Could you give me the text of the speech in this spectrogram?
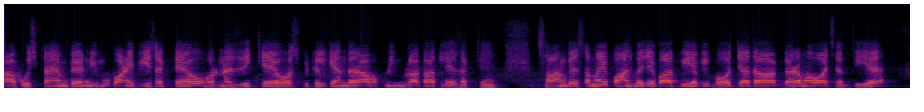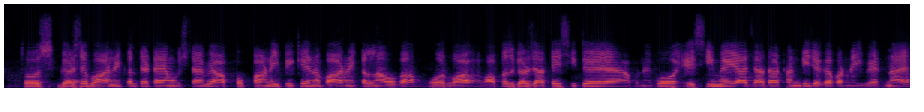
आप उस टाइम पे नींबू पानी पी सकते हैं और नज़दीक के हॉस्पिटल के अंदर आप अपनी मुलाकात ले सकते हैं। शाम के समय पाँच बजे बाद भी अभी बहुत ज़्यादा गर्म हवा चलती है। तो घर से बाहर निकलते टाइम उस टाइम भी आपको पानी पी के ना बाहर निकलना होगा और वा, वापस घर जाते ही सीधे अपने को एसी में या ज़्यादा ठंडी जगह पर नहीं बैठना है।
